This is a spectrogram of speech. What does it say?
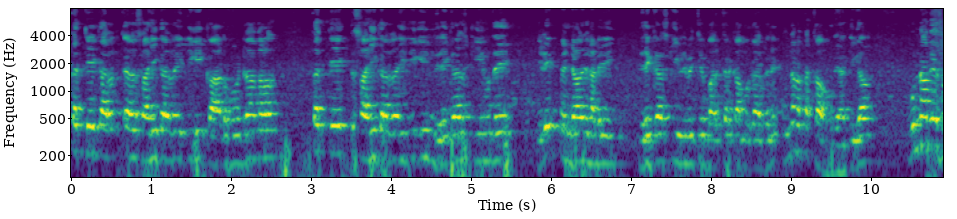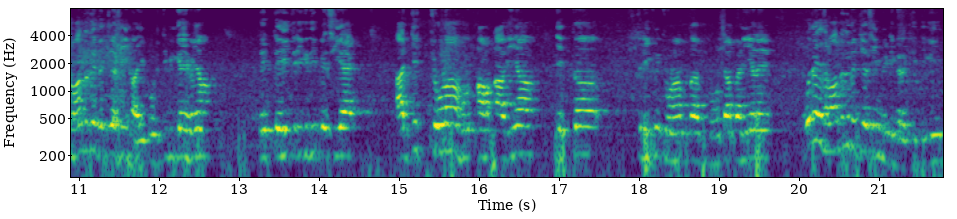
ਧੱਕੇ ਕਰ ਅ, ਸਾਹੀ ਕਰ ਰਹੀ ਸੀਗੀ ਕਾਰਡ ਹੋਲਡਰਾਂ ਨਾਲ ਧੱਕੇ ਸਾਹੀ ਕਰ ਰਹੀ ਸੀਗੀ ਨਰੇਗਾ ਸਕੀਮ ਦੇ ਜਿਹੜੇ ਪਿੰਡ ਵਾਲੇ ਸਾਡੇ ਨਰੇਗਾ ਸਕੀਮ ਦੇ ਵਿੱਚ ਵਰਕਰ ਕੰਮ ਕਰਦੇ ਨੇ ਉਹਨਾਂ ਨਾਲ ਧੱਕਾ ਹੋ ਰਿਹਾ ਸੀਗਾ। ਉਹਨਾਂ ਦੇ ਸੰਬੰਧ ਦੇ ਵਿੱਚ ਅਸੀਂ ਹਾਈ ਕੋਰਟ 'ਚ ਵੀ ਗਏ ਹੋਏ ਹਾਂ ਤੇ 23 ਤਰੀਕ ਦੀ ਪੇਸ਼ੀ ਹੈ। ਅੱਜ ਚੋਣਾਂ ਹੋ- ਆ ਗਈਆਂ ਇੱਕ ਤਰੀਕ ਨੂੰ ਚੋਣਾਂ ਦਾ ਵੋਟਾਂ ਪੈਣੀਆਂ ਨੇ। ਉਹਦੇ ਸੰਬੰਧ ਦੇ ਵਿੱਚ ਅਸੀਂ ਮੀਟਿੰਗ ਰੱਖੀ ਸੀਗੀ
